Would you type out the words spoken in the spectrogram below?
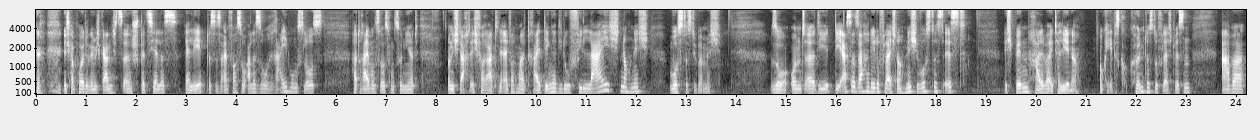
ich habe heute nämlich gar nichts äh, Spezielles erlebt. Es ist einfach so alles so reibungslos, hat reibungslos funktioniert. Und ich dachte, ich verrate dir einfach mal drei Dinge, die du vielleicht noch nicht wusstest über mich. So, und äh, die, die erste Sache, die du vielleicht noch nicht wusstest, ist, ich bin halber Italiener. Okay, das könntest du vielleicht wissen, aber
